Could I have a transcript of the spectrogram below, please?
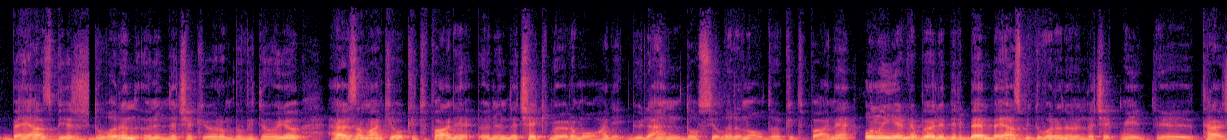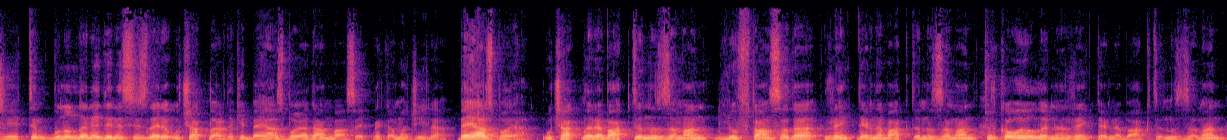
beyaz bir duvarın önünde çekiyorum bu videoyu. Her zamanki o kütüphane önünde çekmiyorum. O hani gülen dosyaların olduğu kütüphane. Onun yerine böyle bir bembeyaz bir duvarın önünde çekmeyi e, tercih ettim. Bunun da nedeni sizlere uçaklardaki beyaz boyadan bahsetmek amacıyla. Beyaz boya. Uçaklara baktığınız zaman Lufthansa'da renklerine baktığınız zaman, Türk Hava Yolları'nın renklerine baktığınız zaman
